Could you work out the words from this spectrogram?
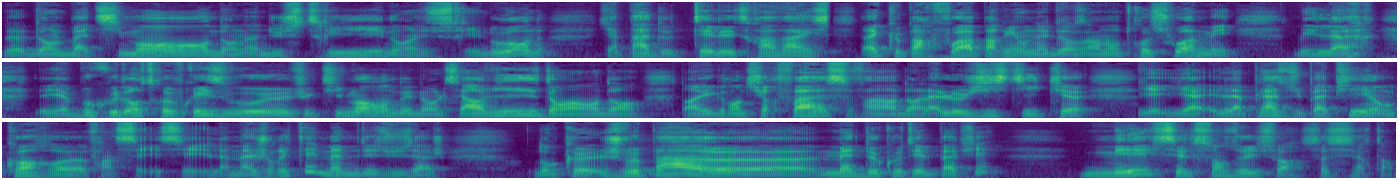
dans le bâtiment, dans l'industrie, dans l'industrie lourde, il n'y a pas de télétravail. C'est vrai que parfois à Paris, on est dans un entre-soi, mais, mais là, il y a beaucoup d'entreprises où effectivement, on est dans le service, dans, dans, les grandes surfaces, enfin, dans la logistique. Il y a, la place du papier encore, euh, enfin, c'est la majorité même des usages. Donc, euh, je veux pas mettre de côté le papier, mais c'est le sens de l'histoire, ça c'est certain.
